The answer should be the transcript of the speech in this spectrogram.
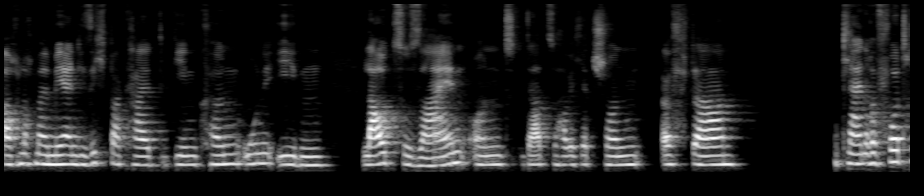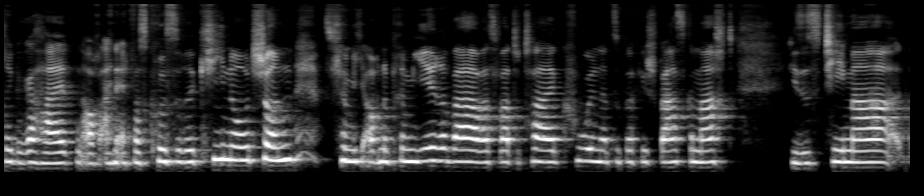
auch nochmal mehr in die Sichtbarkeit gehen können, ohne eben laut zu sein. Und dazu habe ich jetzt schon öfter kleinere Vorträge gehalten, auch eine etwas größere Keynote schon, was für mich auch eine Premiere war, was war total cool und hat super viel Spaß gemacht, dieses Thema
